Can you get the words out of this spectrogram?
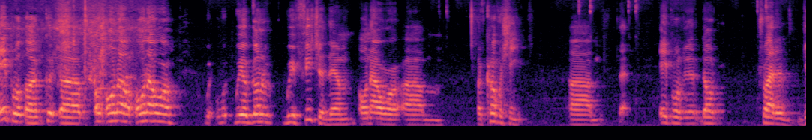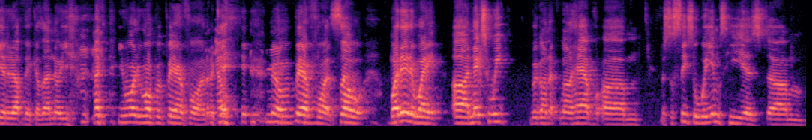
April, uh, could, uh, on our on our, we, we are going to we feature them on our um, a cover sheet. Um, that- April, don't try to get it up there because I know you you weren't you weren't prepared for it. Okay, you weren't prepared for it. So, but anyway, uh, next week we're gonna gonna have um, Mr. Cecil Williams. He is um,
